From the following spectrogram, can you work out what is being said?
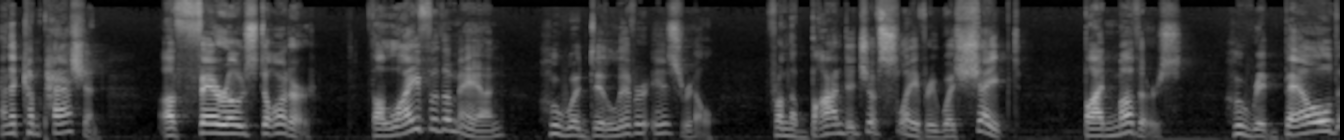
and the compassion of Pharaoh's daughter. The life of the man who would deliver Israel from the bondage of slavery was shaped by mothers who rebelled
